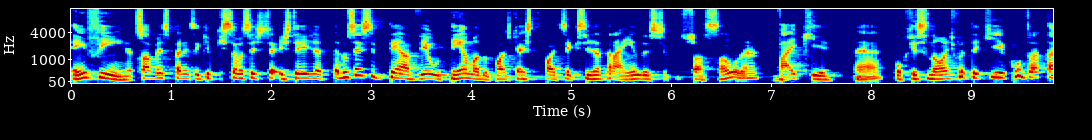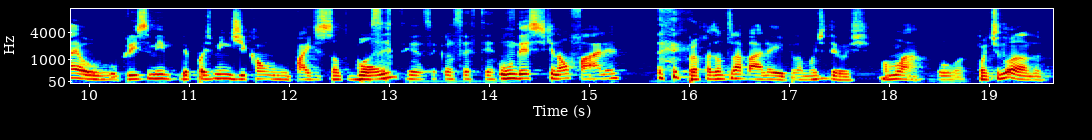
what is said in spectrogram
enfim, só abrir esse parênteses aqui, porque se você esteja. Eu não sei se tem a ver o tema do podcast, pode ser que seja traindo esse tipo de situação, né? Vai que. Né? Porque senão a gente vai ter que contratar. O, o Chris me, depois me indica um pai de santo bom. Com certeza, com certeza. Um desses que não falha. para fazer um trabalho aí, pelo amor de Deus. Vamos lá. Boa. Continuando.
